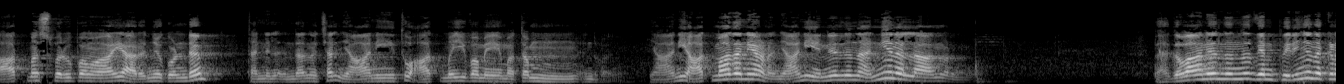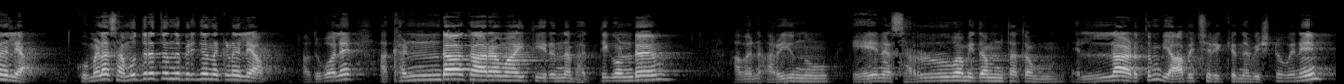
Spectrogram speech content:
ആത്മസ്വരൂപമായി അറിഞ്ഞുകൊണ്ട് തന്നിൽ എന്താന്ന് വെച്ചാൽ ജ്ഞാനീതു ആത്മൈവമേ മതം എന്ന് പറഞ്ഞു. ജ്ഞാനി ആത്മാ തന്നെയാണ്. ജ്ഞാനി എന്നിൽ നിന്ന് അന്യനല്ല എന്ന് പറഞ്ഞു. ഭഗവാനിൽ നിന്ന് ഇവൻ പിരിഞ്ഞു നിൽക്കണില്ല. കുമിള സമുദ്രത്തിൽ നിന്ന് പിരിഞ്ഞു നിൽക്കണില്ല. അതുപോലെ അഖണ്ഡാകാരമായി തീരുന്ന ഭക്തി കൊണ്ട് അവൻ അറിയുന്നു ഏന സർവമിതം തതം. എല്ലായിടത്തും വ്യാപിച്ചിരിക്കുന്ന വിഷ്ണുവിനെ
